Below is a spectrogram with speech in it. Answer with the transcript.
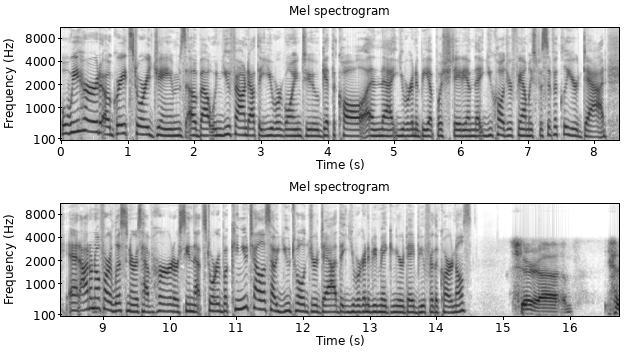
Well, we heard a great story, James, about when you found out that you were going to get the call and that you were going to be at Busch Stadium, that you called your family, specifically your dad. And I don't know if our listeners have heard or seen that story, but can you tell us how you told your dad that you were going to be making your debut for the Cardinals? Sure. Um, yeah,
